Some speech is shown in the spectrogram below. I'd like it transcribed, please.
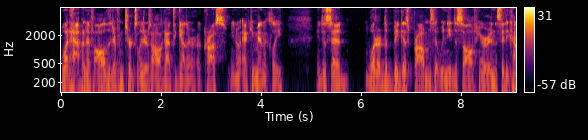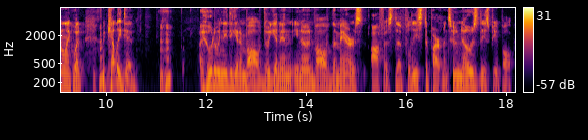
what happened if all the different church leaders all got together across, you know, ecumenically and just said, what are the biggest problems that we need to solve here in the city? Kind of like what mm-hmm. Bekele did. Mm-hmm. Who do we need to get involved? Do we get in, you know, involve the mayor's office, the police departments? Who knows these people?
